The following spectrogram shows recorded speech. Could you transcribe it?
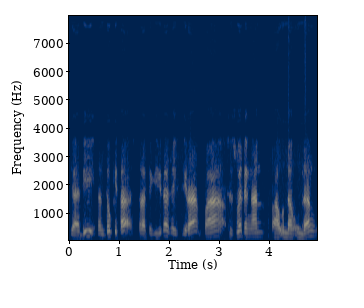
Jadi tentu kita strategi kita saya kira Pak sesuai dengan undang-undang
